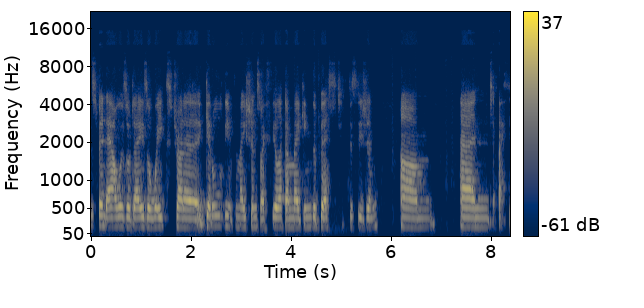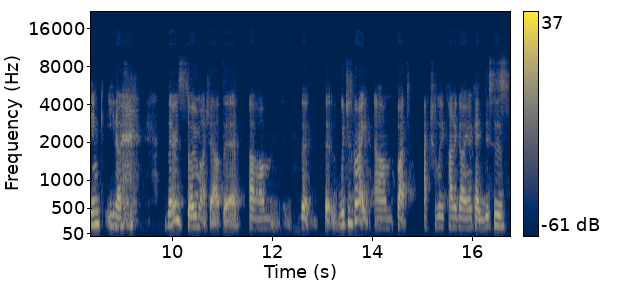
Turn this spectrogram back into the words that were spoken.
spend hours or days or weeks trying to get all the information so I feel like I'm making the best decision. Um, and I think, you know, there is so much out there um, that, that, which is great. Um, but actually kind of going, okay, this is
